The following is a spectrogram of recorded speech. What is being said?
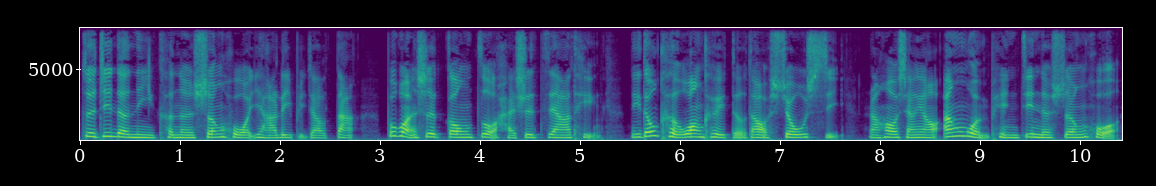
最近的你可能生活压力比较大，不管是工作还是家庭，你都渴望可以得到休息，然后想要安稳平静的生活。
